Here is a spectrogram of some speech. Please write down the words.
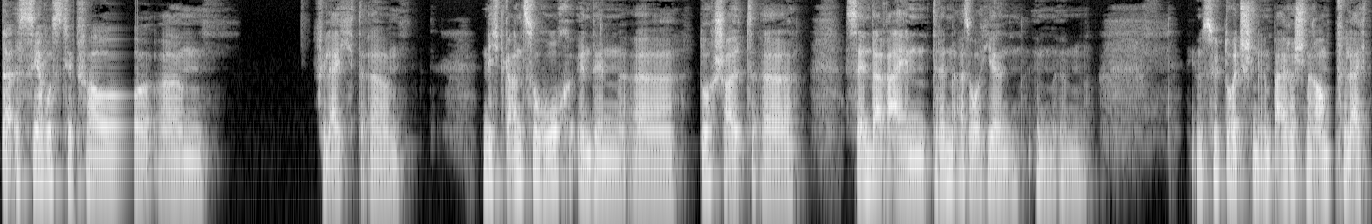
da ist Servus TV ähm, vielleicht ähm, nicht ganz so hoch in den äh, Durchschalt äh, Sendereien drin, also hier in, im, im, im süddeutschen, im bayerischen Raum vielleicht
